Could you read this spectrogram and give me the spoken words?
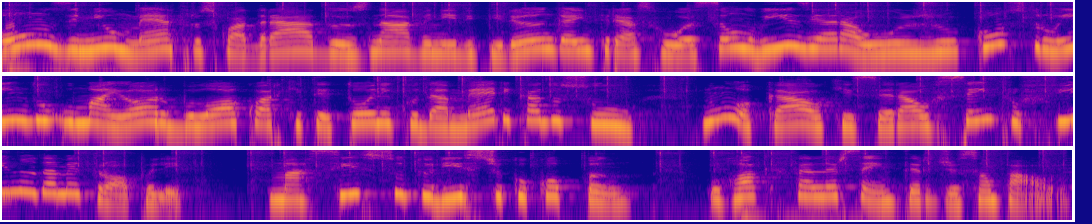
11 mil metros quadrados na Avenida Ipiranga, entre as ruas São Luís e Araújo, construindo o maior bloco arquitetônico da América do Sul, num local que será o centro fino da metrópole. Maciço Turístico Copan, o Rockefeller Center de São Paulo.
